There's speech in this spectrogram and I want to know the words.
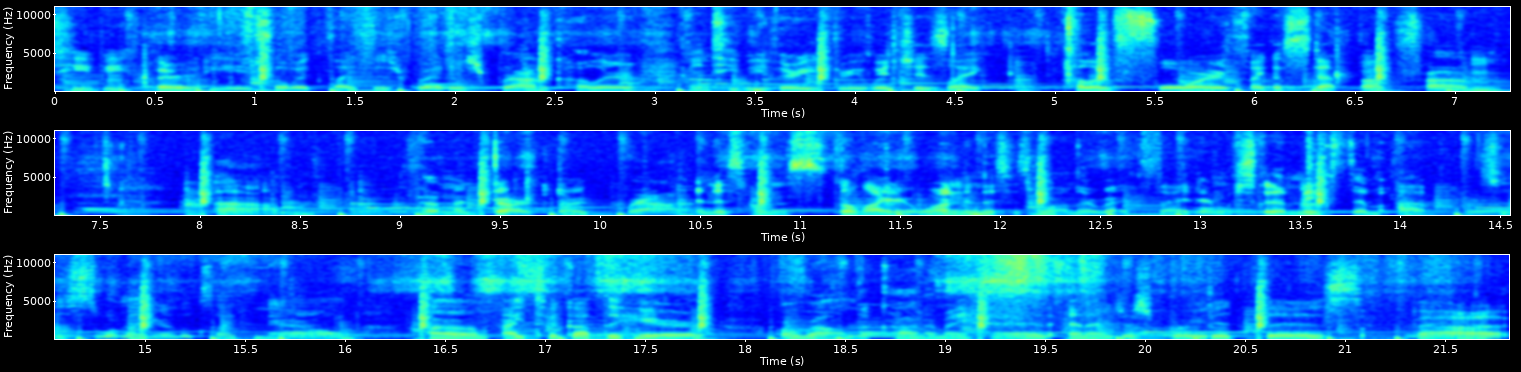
TB30, so it's like this reddish brown color, and TB33, which is like color four. It's like a step up from um, from a dark, dark brown. And this one's the lighter one, and this is more on the red side. And I'm just gonna mix them up. So this is what my hair looks like now. Um, I took out the hair around the crown of my head, and I just braided this back.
